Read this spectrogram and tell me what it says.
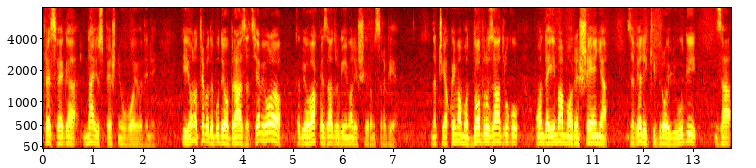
pre svega, najuspešnije u Vojvodini. I ono treba da bude obrazac. Ja bih voleo kad bi ovakve zadruge imali širom Srbije. Znači, ako imamo dobru zadrugu, onda imamo rešenja za veliki broj ljudi, za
